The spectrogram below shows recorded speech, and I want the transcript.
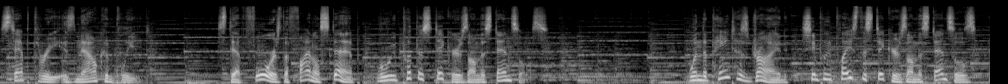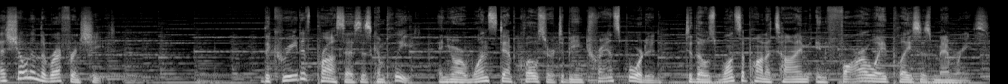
Step 3 is now complete. Step 4 is the final step where we put the stickers on the stencils. When the paint has dried, simply place the stickers on the stencils as shown in the reference sheet. The creative process is complete, and you are one step closer to being transported to those once upon a time in faraway places memories.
